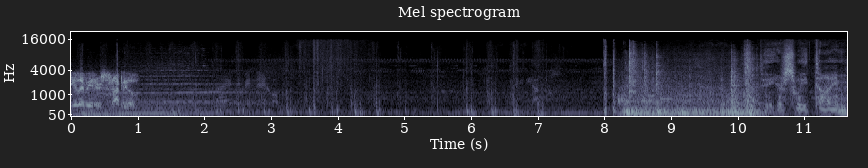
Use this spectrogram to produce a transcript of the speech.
The elevators. Rápido. Take your sweet time.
